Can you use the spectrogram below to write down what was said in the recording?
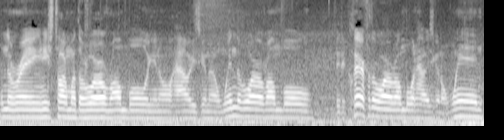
in the ring. He's talking about the Royal Rumble, you know, how he's going to win the Royal Rumble, to declare for the Royal Rumble, and how he's going to win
